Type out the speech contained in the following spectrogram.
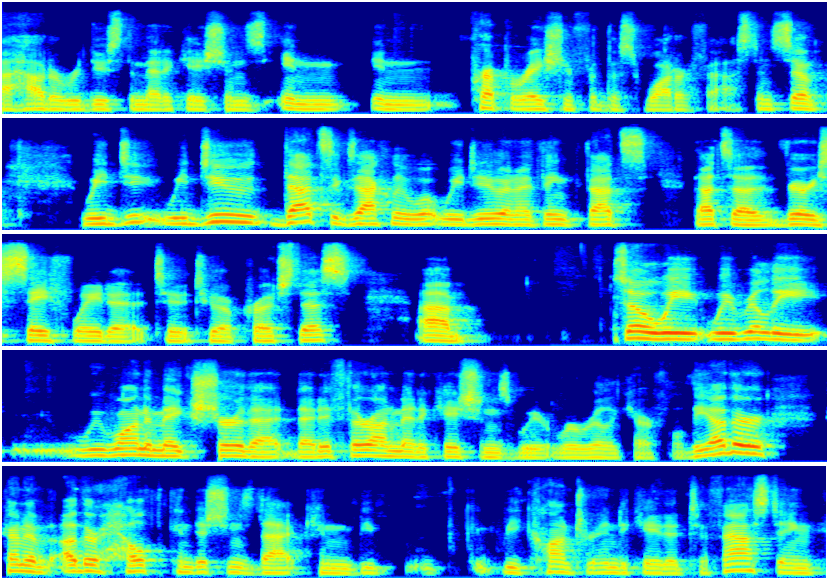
uh, how to reduce the medications in, in preparation for this water fast. And so we do, we do, that's exactly what we do. And I think that's, that's a very safe way to, to, to approach this. Um, so we we really we want to make sure that that if they're on medications we're, we're really careful. The other kind of other health conditions that can be be contraindicated to fasting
